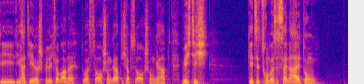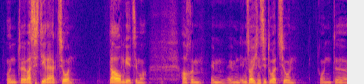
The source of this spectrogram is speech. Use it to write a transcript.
Die, die hat jeder Spieler. Ich glaube, Anne, du hast sie auch schon gehabt, ich habe sie auch schon gehabt. Wichtig geht es jetzt darum, was ist seine Haltung und äh, was ist die Reaktion. Darum geht es immer, auch im, im, im, in solchen Situationen. Und äh,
